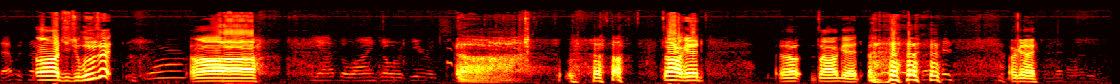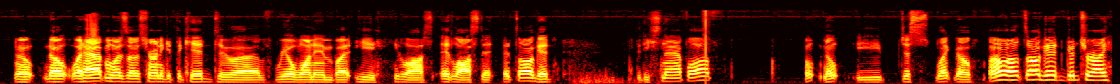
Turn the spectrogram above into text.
that was that. oh did you lose it? Yeah. Uh, yeah, the line's over here. It's, uh, it's all good. Uh, it's all good. okay. No, no. What happened was I was trying to get the kid to uh, reel one in, but he he lost. It lost it. It's all good. Did he snap off? Oh no, he just let go. Oh well, it's all good. Good try.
